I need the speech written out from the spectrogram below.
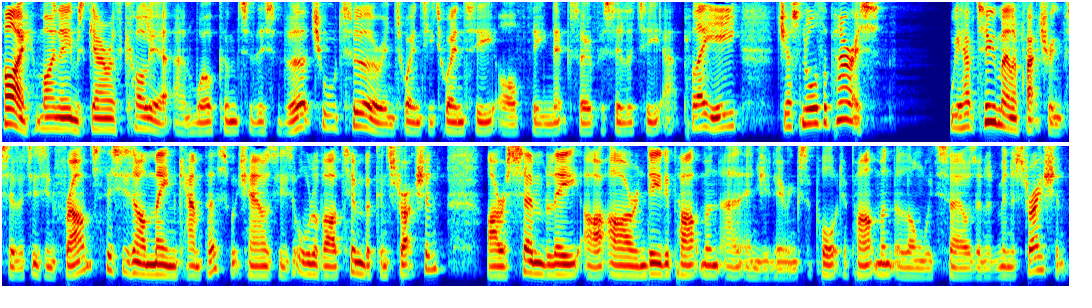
Hi, my name is Gareth Collier, and welcome to this virtual tour in 2020 of the Nexo facility at Plailly just north of Paris. We have two manufacturing facilities in France. This is our main campus, which houses all of our timber construction, our assembly, our R&D department and engineering support department, along with sales and administration.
